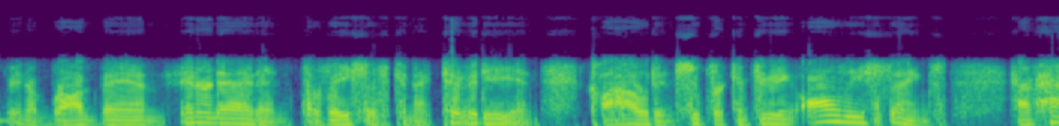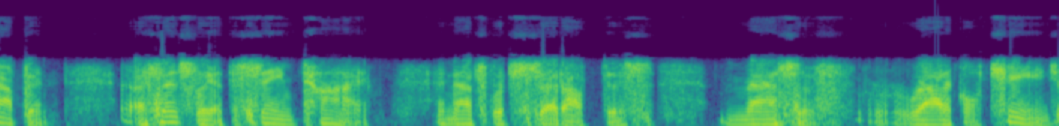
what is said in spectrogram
you know broadband internet and pervasive connectivity and cloud and supercomputing all these things have happened essentially at the same time and that's what set up this massive radical change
